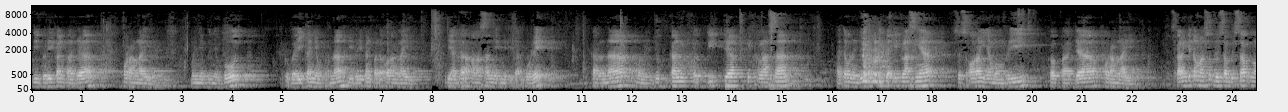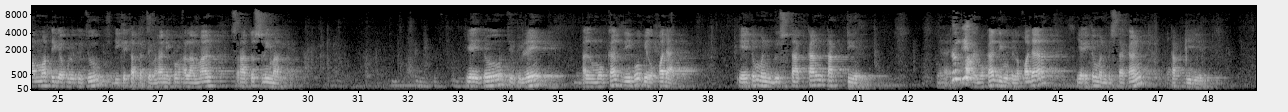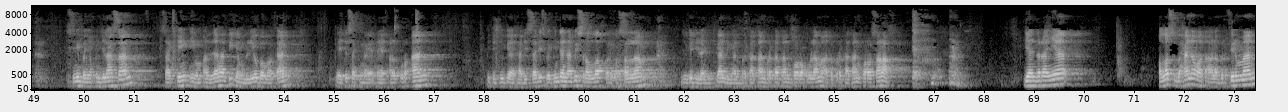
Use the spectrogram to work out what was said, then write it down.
diberikan pada orang lain menyebut-nyebut kebaikan yang pernah diberikan pada orang lain di antara alasannya ini tidak boleh karena menunjukkan ketidakikhlasan atau menunjukkan tidak ikhlasnya seseorang yang memberi kepada orang lain. Sekarang kita masuk dosa besar nomor 37 di kitab terjemahan itu halaman 105 yaitu judulnya Al-Mukadzibu bil Qadar yaitu mendustakan takdir. Ya, Al-Mukadzibu bil Qadar yaitu mendustakan takdir. Di sini banyak penjelasan saking Imam Al-Zahabi yang beliau bawakan yaitu saking ayat-ayat Al-Qur'an itu juga hadis-hadis baginda Nabi Shallallahu alaihi wasallam juga dilanjutkan dengan perkataan-perkataan para ulama atau perkataan para salaf. Di antaranya Allah Subhanahu wa taala berfirman,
